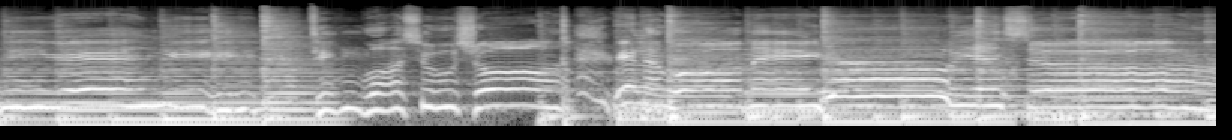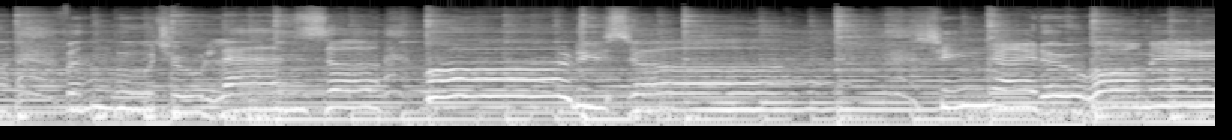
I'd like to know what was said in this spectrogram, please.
你愿意听我诉说，原谅我没有颜色，分不出蓝色或绿色，亲爱的，我没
